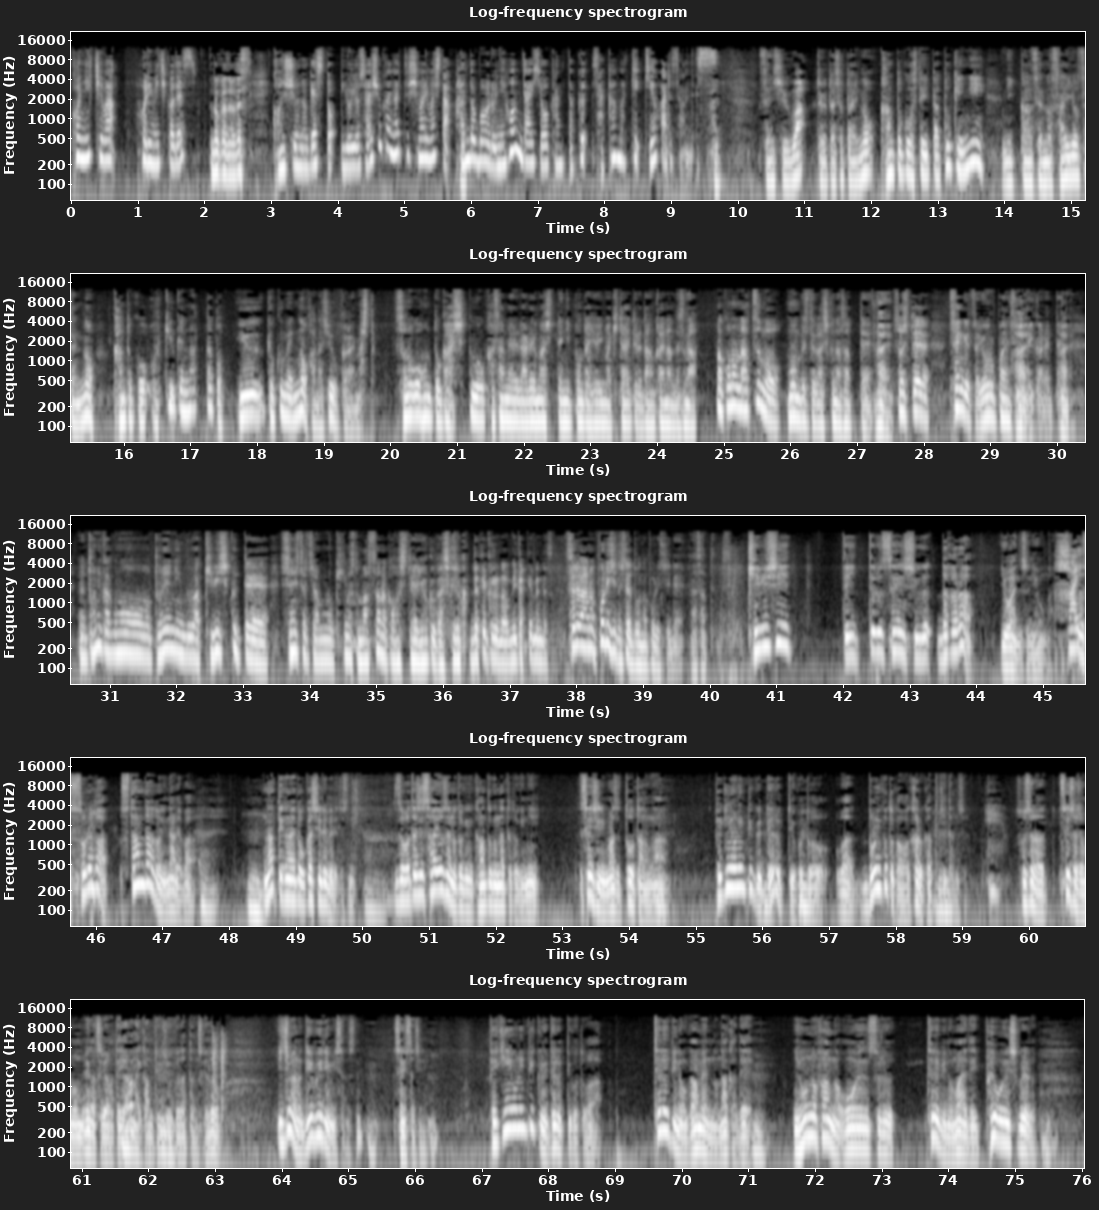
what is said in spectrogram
こんにちは。堀道子です。どうかです。今週のゲストいよいよ最終回になってしまいました。ハンドボール日本代表監督坂巻清春さんです、はい先週はトヨタ車体の監督をしていた時に日韓戦の最予選の監督をお引き受けになったという局面のお話を伺いました。その後本当合宿を重ねられまして日本代表今鍛えてる段階なんですがまあ、この夏も門別で合宿なさって、はい、そして先月はヨーロッパ遠征で行かれて、はい。はい、とにかくもうトレーニングは厳しくて選手たちはもう聞きますと真っ青な顔してよく合宿所から出てくるのを見かけるんです。それはあのポリシーとしてはどんなポリシーでなさってるんですか？厳しいって言ってる選手だから弱いんです日本が、はい、それがスタンダードになれば、うん、なっていかないとおかしいレベルですね。私最予選の時に監督になった時に選手にまず問うたのが、うん北京オリンピック出るっていうことはどういうことか分かるかって聞いたんですよ。そしたら選手たちはもう目がつり上がってやらないかんという状況だったんですけど、一枚の DVD 見せたんですね、選手たちに。北京オリンピックに出るっていうことはテレビの画面の中で日本のファンが応援するテレビの前でいっぱい応援してくれる、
